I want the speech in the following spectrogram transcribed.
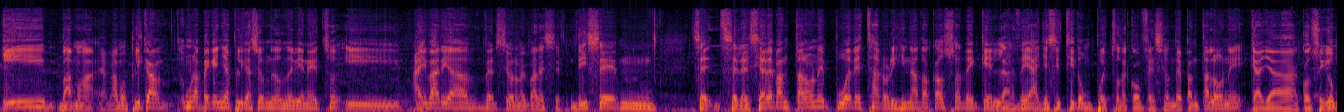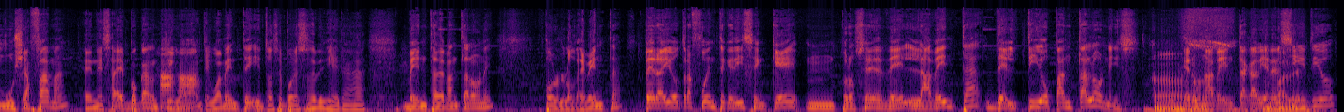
Y vamos a, vamos a explicar una pequeña explicación de dónde viene esto. Y hay varias versiones, me parece. Dice, mm, se, se le decía de pantalones, puede estar originado a causa de que en la aldea haya existido un puesto de confección de pantalones que haya conseguido mucha fama en esa época, antigua- antiguamente, y entonces por eso se le dijera venta de pantalones por lo de venta, pero hay otra fuente que dicen que mm, procede de la venta del tío Pantalones. Ajá. Era una venta que había en el sitio,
